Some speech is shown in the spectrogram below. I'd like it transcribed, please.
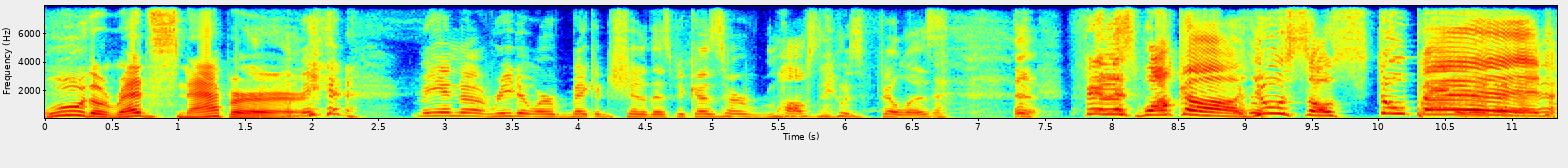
Ooh, the red snapper. me and, me and uh, Rita were making shit of this because her mom's name was Phyllis. Like, Phyllis Walker, you so stupid.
